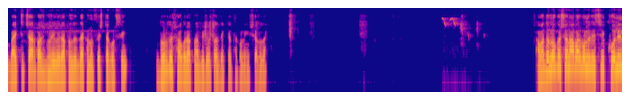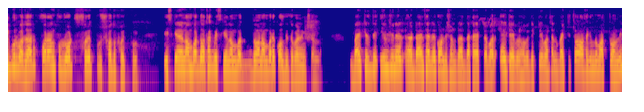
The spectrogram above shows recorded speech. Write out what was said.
বাইকটি চারপাশ ঘুরে ঘুরে আপনাদের দেখানোর চেষ্টা করছি। ধৈর্য সহকারে আপনার ভিডিওটা দেখতে থাকুন, ইনশাল্লাহ। আমাদের লোকেশন আবার বলে দিচ্ছি, খলিলপুর বাজার, পরানপুর রোড, ফরিদপুর, সদর ফরিদপুর। স্ক্রিনে নাম্বার দেওয়া থাকবে, স্ক্রিন নাম্বার দেওয়া নাম্বারে কল দিতে পারেন, ইনশাল্লাহ। বাইকটি যদি ইঞ্জিনের ডাইন সাইডের কন্ডিশনটা দেখায় একটাবার, এই টাইপের হবে দেখতে পাচ্ছেন। বাইকটি চলা আছে কিন্তু মাত্র অনলি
